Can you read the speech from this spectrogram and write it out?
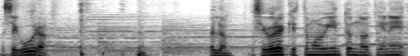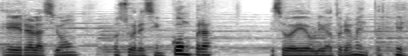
asegura, perdón, asegura que este movimiento no tiene eh, relación con su recién compra eso es obligatoriamente.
